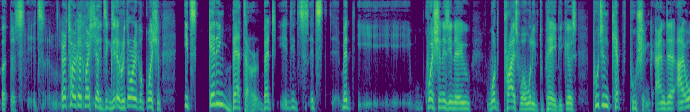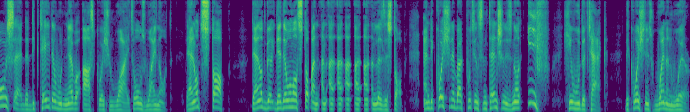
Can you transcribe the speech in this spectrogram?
But it's, it's a rhetorical question. It's a rhetorical question. It's getting better, but it, it's it's but uh, question is, you know, what price we're willing to pay because Putin kept pushing. And uh, I always said the dictator would never ask question why. It's always why not. They're not stop. They're not go, they, they will not stop un, un, un, unless they stop. And the question about Putin's intention is not if he would attack. The question is when and where.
